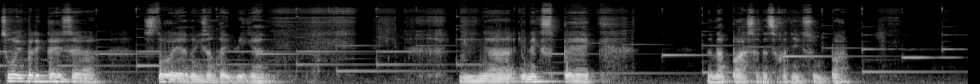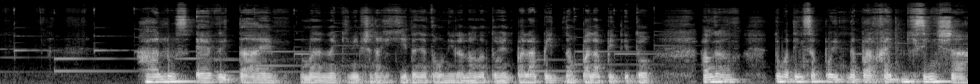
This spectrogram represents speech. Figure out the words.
So ngayon balik tayo sa storya ng isang kaibigan. Hindi niya in-expect na napasa na sa kanyang sumpa. Halos every time na mananaginip siya, nakikita niya itong nilalang na to and palapit ng palapit ito hanggang tumating sa point na parang kahit gising siya,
